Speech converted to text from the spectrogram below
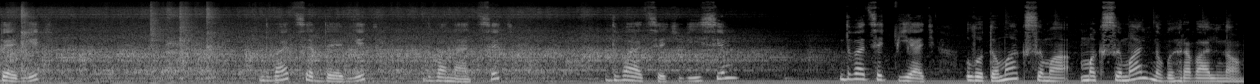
Дев'ять, двадцять дев'ять, дванадцять, двадцять вісім, двадцять п'ять. Лото Максима максимально вигравально.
